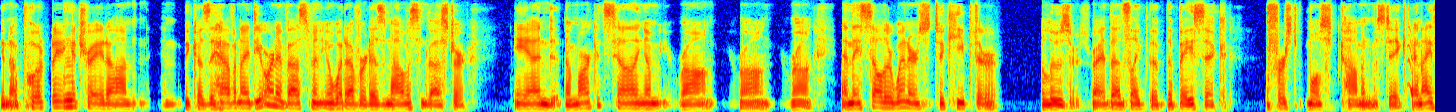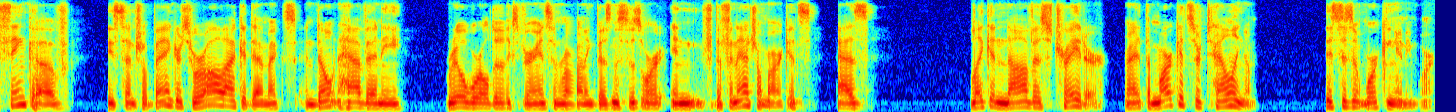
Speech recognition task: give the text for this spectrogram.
you know, putting a trade on and because they have an idea or an investment, you know, whatever it is, a novice investor, and the market's telling them you're wrong, you're wrong, you're wrong. And they sell their winners to keep their losers, right? That's like the, the basic first most common mistake. And I think of these central bankers who are all academics and don't have any real world experience in running businesses or in the financial markets as like a novice trader, right? The markets are telling them this isn't working anymore.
